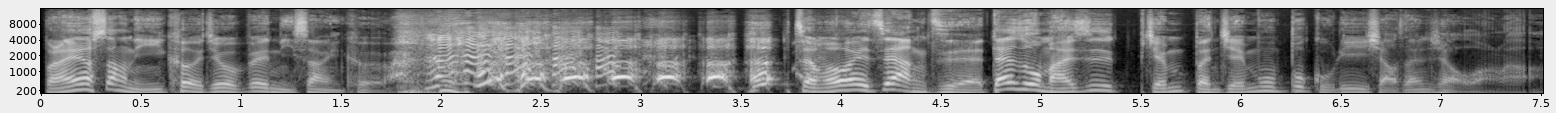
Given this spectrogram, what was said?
本来要上你一课，结果被你上一课。怎么会这样子？但是我们还是节目本节目不鼓励小三小王啦。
